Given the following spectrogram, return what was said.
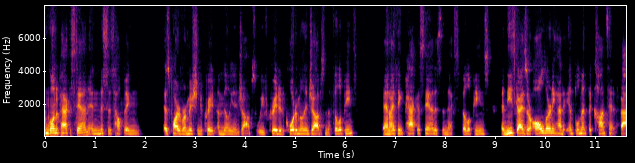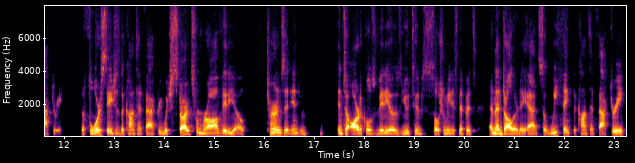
i'm going to pakistan and this is helping as part of our mission to create a million jobs we've created a quarter million jobs in the philippines and I think Pakistan is the next Philippines. And these guys are all learning how to implement the content factory, the four stages of the content factory, which starts from raw video, turns it into, into articles, videos, YouTube, social media snippets, and then dollar day ads. So we think the content factory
